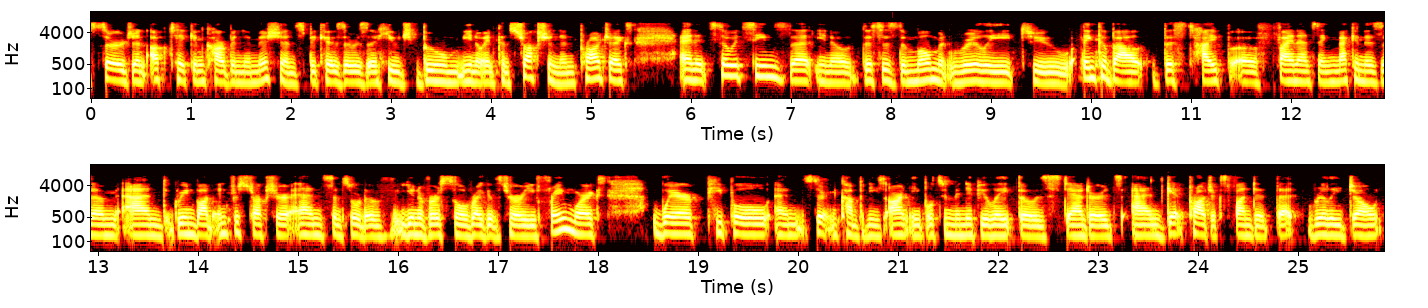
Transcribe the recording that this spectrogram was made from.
surge and uptick in carbon emissions because there was a huge boom, you know, in construction and projects. And it, so it seems that, you know, this is the moment really to think about this type of financing mechanism and green bond infrastructure and some sort of universal regulatory frameworks where people and certain companies aren't able to manipulate those standards and get projects funded that really don't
